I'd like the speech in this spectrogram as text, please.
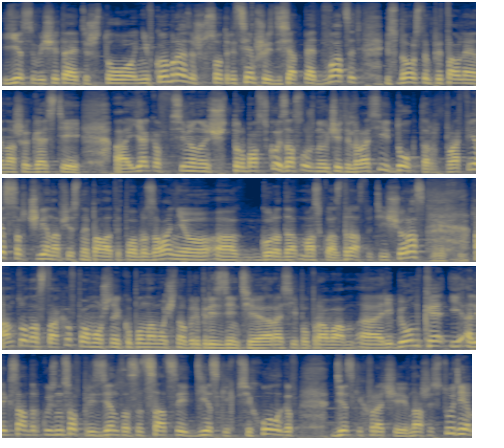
если вы считаете, что ни в коем разе, 637-65-20 и с удовольствием представляю наших гостей. А, Яков Семенович Турбовской, заслуженный учитель России, доктор, профессор, член Общественной палаты по образованию а, города Москва. Здравствуйте еще раз. Здравствуйте. Антон Астахов, помощник уполномоченного при президенте России по правам а, ребенка и Александр Кузнецов, президент Ассоциации Ассоциации детских психологов, детских врачей в нашей студии.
